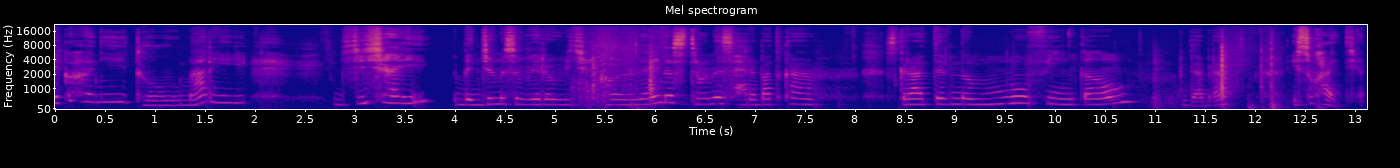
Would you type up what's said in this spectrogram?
Hej kochani, tu Mari. Dzisiaj będziemy sobie robić kolejne strony z herbatka z kreatywną muffinką. Dobra. I słuchajcie.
